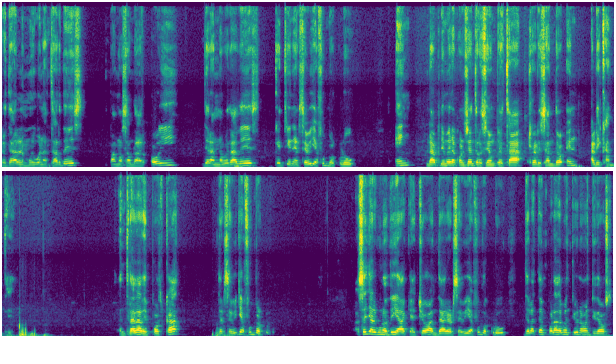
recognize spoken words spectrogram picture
¿qué tal? Muy buenas tardes. Vamos a hablar hoy de las novedades que tiene el Sevilla Fútbol Club en la primera concentración que está realizando en Alicante. Entrada de podcast del Sevilla Fútbol Club. Hace ya algunos días que echó a andar el Sevilla Fútbol Club de la temporada 21-22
